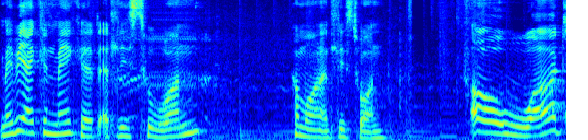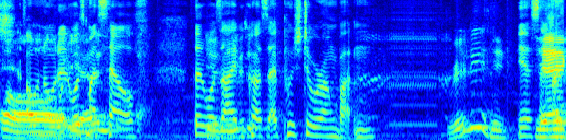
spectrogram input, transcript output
Maybe I can make it at least to one. Come on, at least one. Oh, what? Oh, no, Oh, that was yeah. myself. That was You I need to- because I pushed the wrong button. Really? Yes, I yeah, did. you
